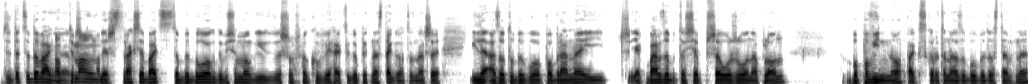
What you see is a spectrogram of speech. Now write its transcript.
Zdecydowanie. Optymalna. Wiesz, strach się bać, co by było, gdybyśmy mogli w zeszłym roku wyjechać tego 15. To znaczy, ile azotu by było pobrane i jak bardzo by to się przełożyło na plon, bo powinno, tak, skoro ten azot byłby dostępny,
